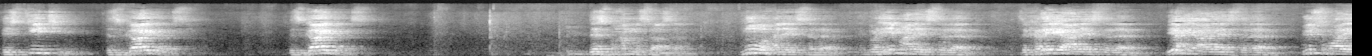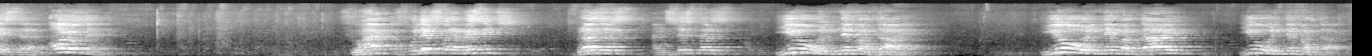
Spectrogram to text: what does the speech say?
his teaching, his guidance, his guidance. This Muhammad sallallahu alaihi wasallam, Nuh alayhi salam, Ibrahim alayhi salam, Zakaria alayhi salam, Yahya alayhi salam, Yusuf alayhi salam, all of them. If you have, if we live for a message, brothers and sisters, you will never die. You will never die. You will never die.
